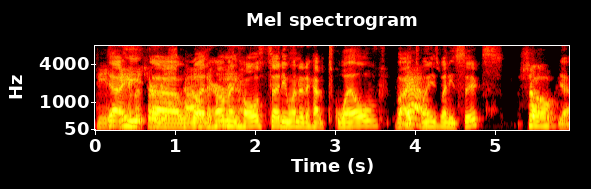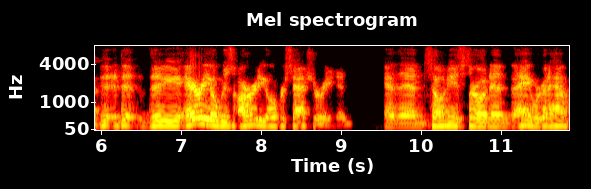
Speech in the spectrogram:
these. Yeah, he uh, what Hermen Hulst said he wanted to have twelve by yeah. 2026. So yeah, the, the area was already oversaturated, and then Sony's thrown in, hey, we're going to have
